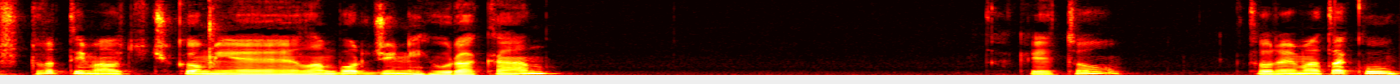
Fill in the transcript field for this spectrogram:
Štvrtým autičkom je Lamborghini Huracan takéto, ktoré má takú,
